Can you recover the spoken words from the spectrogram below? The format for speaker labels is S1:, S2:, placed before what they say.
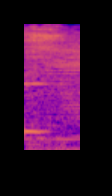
S1: Amen.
